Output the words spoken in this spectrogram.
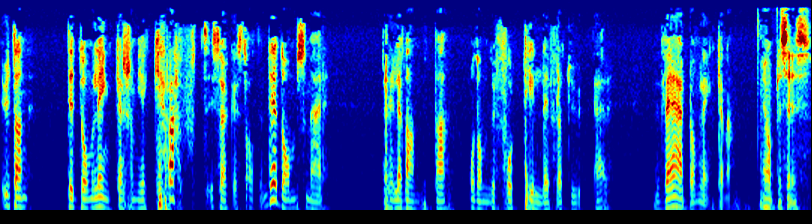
Utan det är de länkar som ger kraft i sökresultaten. Det är de som är relevanta och de du får till dig för att du är värd de länkarna. Ja, precis.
